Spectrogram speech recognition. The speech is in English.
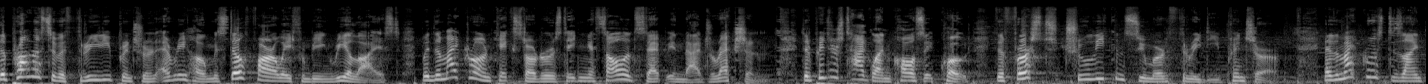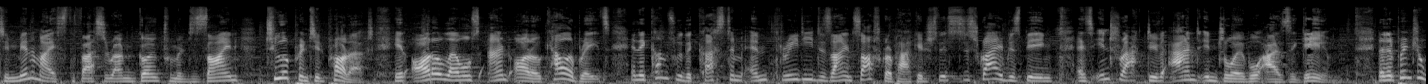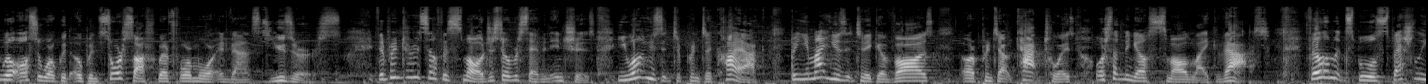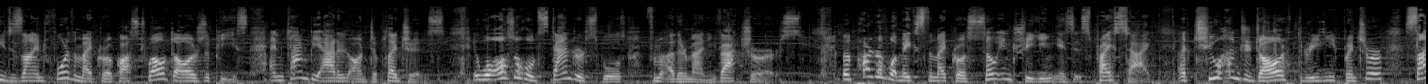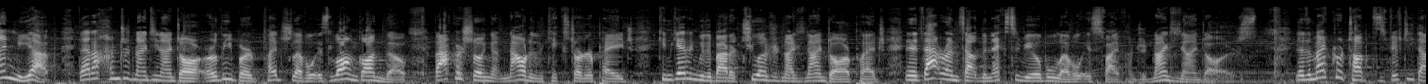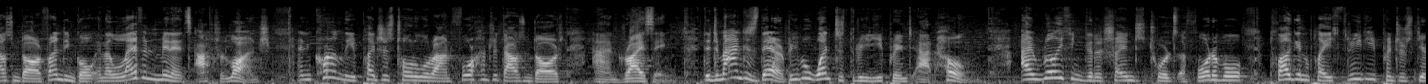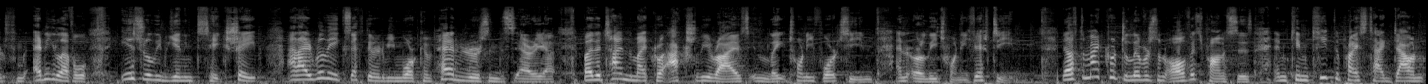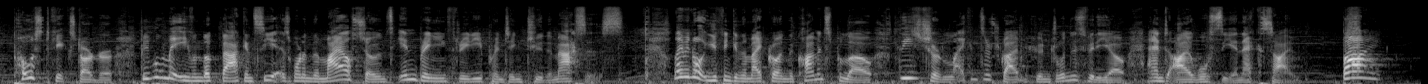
The promise of a 3D printer in every home is still far away from being realized, but the Micro on Kickstarter is taking a solid step in that direction. The printer's tagline calls it, quote, the first truly consumer 3D printer. Now the Micro is designed to minimize the fuss around going from a design to a printed product. It auto levels and auto calibrates, and it comes with a custom M3D design software package that's described as being as interactive and enjoyable as a game. Now the printer will also work with open source software for more advanced users. The printer itself is small, just over 7 inches. You won't use it to print a kayak, but you might use it to make a vase, or print out cat toys, or something else small like that. Filament spools specially designed for the Micro cost $12 a piece and can be added onto pledges. It will also hold standard spools from other manufacturers. But part of what makes the Micro so intriguing is its price tag. A $200 3D printer? Sign me up! That $199 early bird pledge level is long gone though. Backers showing up now to the Kickstarter page can get in with about a $299 pledge, and if that runs out, the next available level is $599. Now the Micro topped its $50,000 funding goal in 11 minutes after launch, and currently pledges total around $400,000 and rising. The demand is there, people want to 3D print at home. I really think that a trend towards affordable, plug-and-play 3D printers geared from any level is really beginning to take shape, and I really expect there to be more competitors in this area by the time the Micro actually arrives in late 2014 and early 2015. Now if the Micro delivers on all of its promises and can keep the price tag down post Kickstarter, people may even look back and see it as one of the milestones in bringing 3D printing to the masses. Let me know what you think of the Micro in the comments below, please be sure to like and subscribe if you enjoyed this video, and I will see you next time. Bye!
